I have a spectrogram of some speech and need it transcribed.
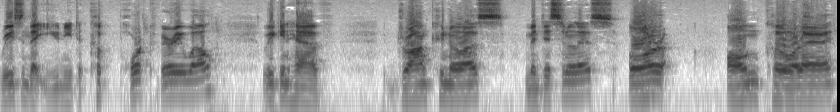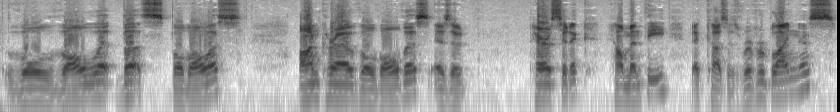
reason that you need to cook pork very well. We can have Dracunculus medinensis or Onchocerca volvulus. Onchocerca volvulus is a parasitic helminthe that causes river blindness.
